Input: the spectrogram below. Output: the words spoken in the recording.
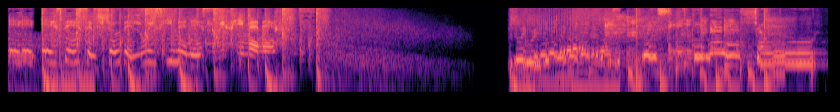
Este es el show de Luis Jiménez. Luis Jiménez. Luis Jiménez Show.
